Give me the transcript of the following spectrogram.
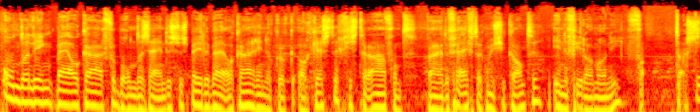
onderling bij elkaar verbonden zijn. Dus ze spelen bij elkaar in de or- orkesten. Gisteravond waren er 50 muzikanten in de Philharmonie. Fantastisch,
